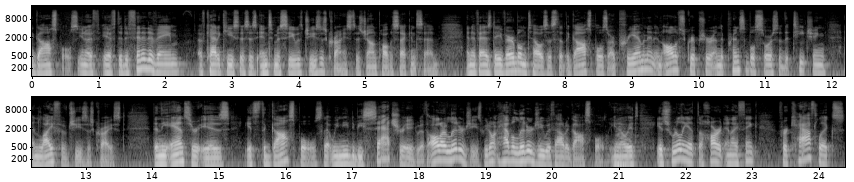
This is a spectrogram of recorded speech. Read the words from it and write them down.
the Gospels. You know, if, if the definitive aim of catechesis is intimacy with Jesus Christ, as John Paul II said, and if, as Dei Verbum tells us, that the Gospels are preeminent in all of Scripture and the principal source of the teaching and life of Jesus Christ, then the answer is it's the Gospels that we need to be saturated with. All our liturgies, we don't have a liturgy without a Gospel. You know, it's, it's really at the heart. And I think for Catholics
